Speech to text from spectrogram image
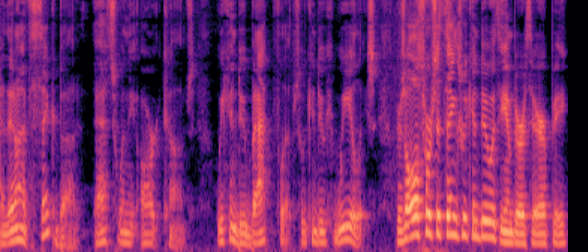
and they don't have to think about it, that's when the art comes. We can do backflips. We can do wheelies. There's all sorts of things we can do with EMDR therapy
